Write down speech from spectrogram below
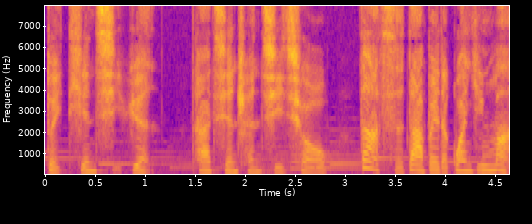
对天祈愿。他虔诚祈求大慈大悲的观音妈，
